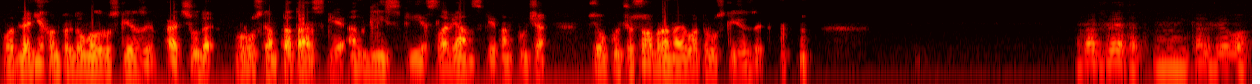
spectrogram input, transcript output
Вот для них он придумал русский язык. Отсюда в русском татарские, английские, славянские, там куча, все кучу собрано, и вот русский язык. а как же этот, как же его,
